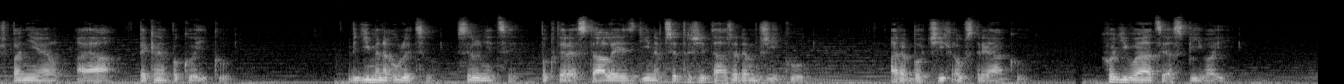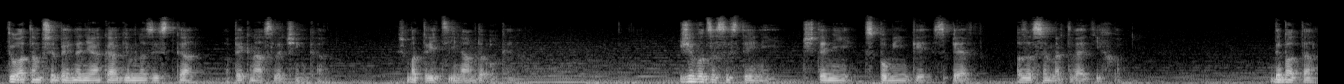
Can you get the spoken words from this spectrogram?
Španěl a já v pěkném pokojíku. Vidíme na ulicu, silnici, po které stále jezdí nepřetržitá řada mužíků a rabočích austriáků. Chodí vojáci a zpívají. Tu a tam přeběhne nějaká gymnazistka a pěkná slečinka, šmatrící nám do oken. Život zase stejný, čtení, vzpomínky, zpěv a zase mrtvé ticho. Debata,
